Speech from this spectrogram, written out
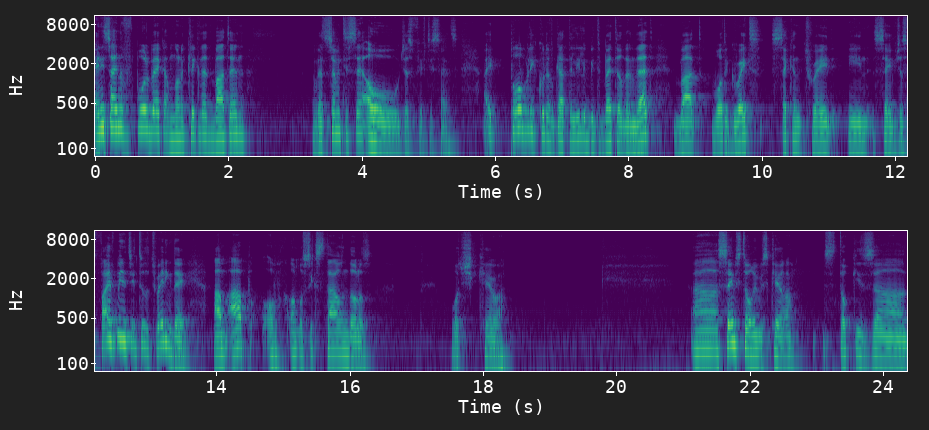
Any sign of pullback, I'm going to click that button. I've got 70 cents. Oh, just 50 cents. I probably could have got a little bit better than that, but what a great second trade in Save. Just five minutes into the trading day, I'm up almost $6,000. Watch Kera. Uh, same story with Kera. Stock is uh,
